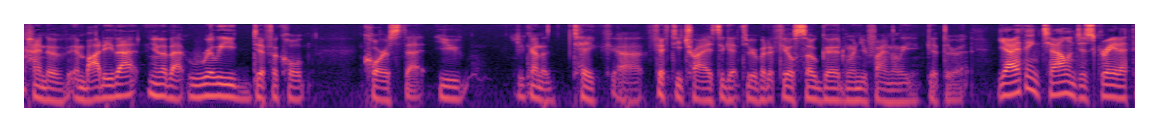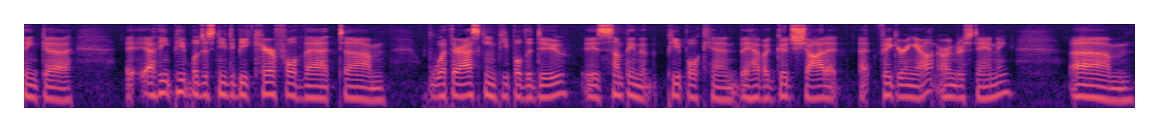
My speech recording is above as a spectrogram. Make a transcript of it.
kind of embody that. You know, that really difficult course that you you're to take uh, 50 tries to get through, but it feels so good when you finally get through it. Yeah, I think challenge is great. I think uh, I think people just need to be careful that um, what they're asking people to do is something that people can they have a good shot at at figuring out or understanding. Um,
